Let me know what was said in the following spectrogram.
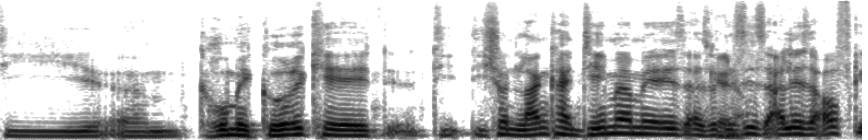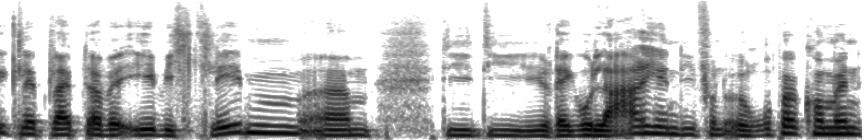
die ähm, krumme Gurke, die, die schon lang kein Thema mehr ist. Also genau. das ist alles aufgeklebt, bleibt aber ewig kleben. Ähm, die, die Regularien, die von Europa kommen,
